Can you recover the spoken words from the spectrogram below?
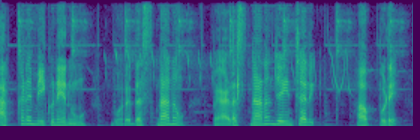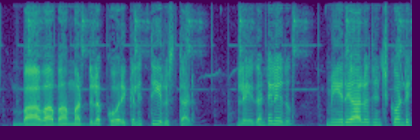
అక్కడ మీకు నేను బురద స్నానం పేడ స్నానం చేయించాలి. అప్పుడే బావా బామ్మర్దుల కోరికని తీరుస్తాడు. లేదంటే లేదు మీరే ఆలోచించుకోండి.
